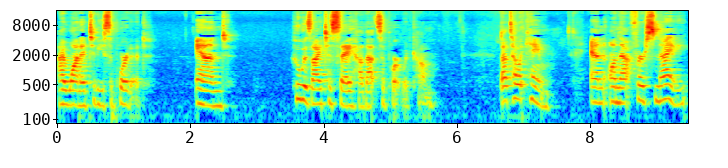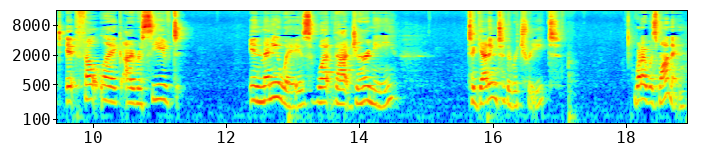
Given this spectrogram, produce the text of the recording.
I wanted to be supported. And who was I to say how that support would come? That's how it came. And on that first night, it felt like I received, in many ways, what that journey to getting to the retreat, what I was wanting.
